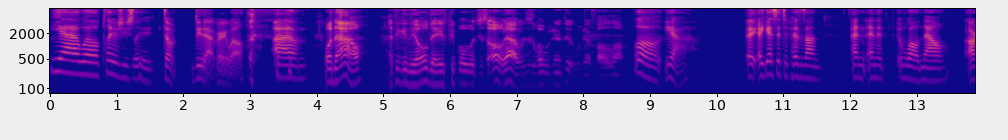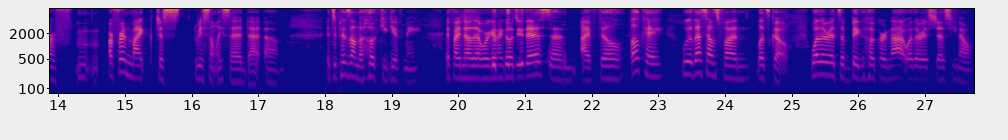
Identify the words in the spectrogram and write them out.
Yeah, well, players usually don't do that very well. Um, Well, now I think in the old days people would just oh yeah this is what we're gonna do we're gonna follow along. well, yeah. I, I guess it depends on, and and it well now our f- m- our friend Mike just recently said that um, it depends on the hook you give me. If I know that we're gonna go do this and I feel okay, well that sounds fun, let's go. Whether it's a big hook or not, whether it's just you know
